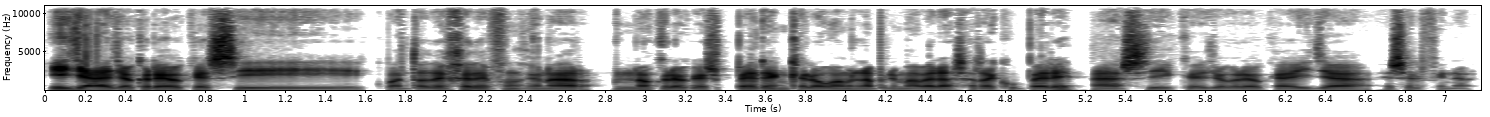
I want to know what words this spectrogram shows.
Y ya yo creo que si cuanto deje de funcionar, no creo que esperen que luego en la primavera se recupere, así que yo creo que ahí ya es el final.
